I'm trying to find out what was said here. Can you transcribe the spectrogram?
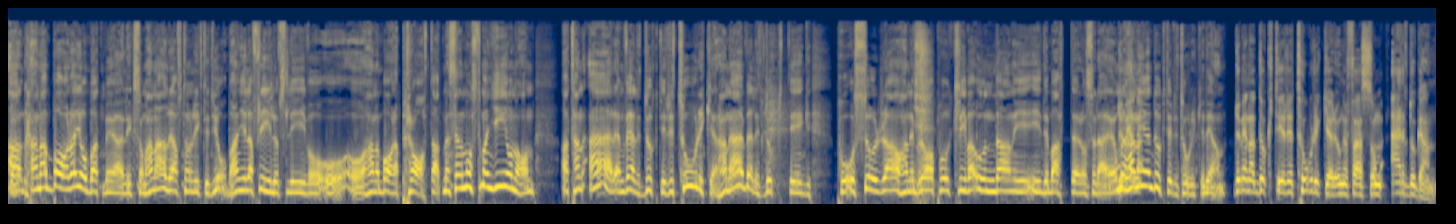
Han, han har bara jobbat med, liksom, han har aldrig haft något riktigt jobb. Han gillar friluftsliv och, och, och han har bara pratat. Men sen måste man ge honom att han är en väldigt duktig retoriker. Han är väldigt duktig på att surra och han är bra på att kliva undan i, i debatter och sådär. Men han menar- är en duktig retoriker, det är han. Du menar duktig retoriker ungefär som Erdogan,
